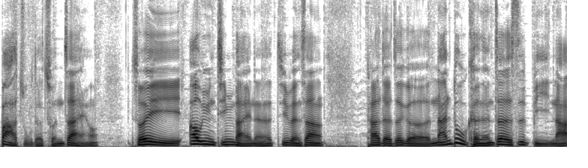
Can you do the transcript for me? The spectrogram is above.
霸主的存在哈，所以奥运金牌呢，基本上它的这个难度可能真的是比拿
